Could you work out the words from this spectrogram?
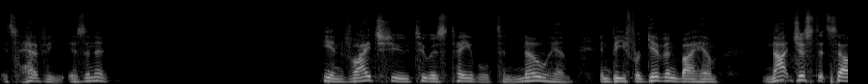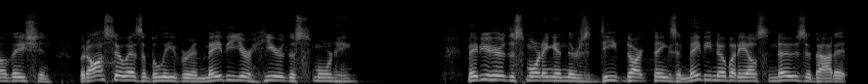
It's heavy, isn't it? He invites you to his table to know him and be forgiven by him, not just at salvation, but also as a believer. And maybe you're here this morning Maybe you're here this morning and there's deep, dark things, and maybe nobody else knows about it.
